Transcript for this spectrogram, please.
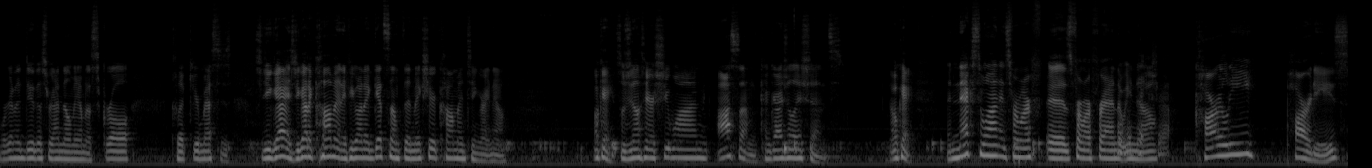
We're going to do this randomly. I'm going to scroll, click your messages. So, you guys, you got to comment. If you want to get something, make sure you're commenting right now. Okay, so Janelle's here. She won. Awesome. Congratulations. Okay, the next one is from our is from our friend that we know. Carly Parties.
